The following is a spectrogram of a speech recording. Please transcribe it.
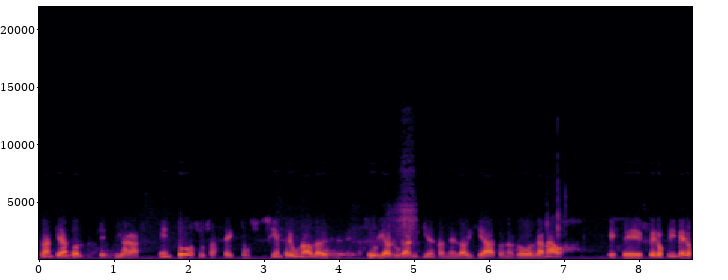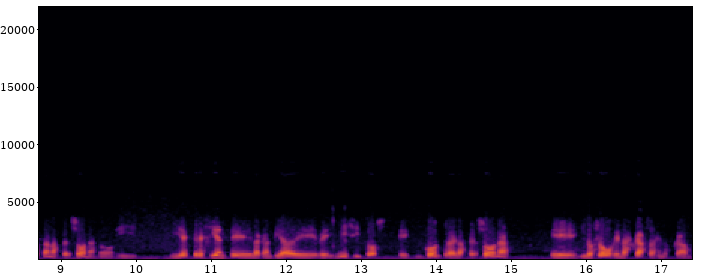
planteando la seguridad en todos sus aspectos. Siempre uno habla de seguridad rural y piensan en la vigiato, en el robo del ganado, este, pero primero están las personas, ¿no? Y, es creciente la cantidad de, ilícitos en contra de las personas, eh, y los robos en las casas, en los campos,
